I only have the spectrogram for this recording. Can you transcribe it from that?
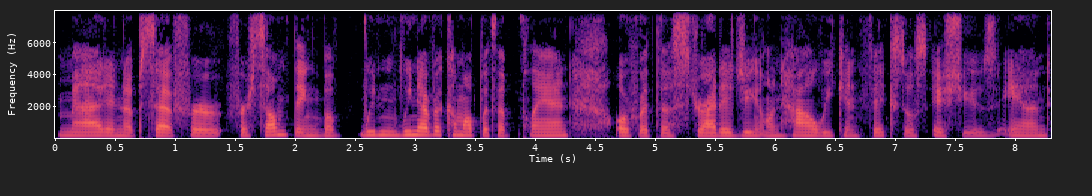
mad and upset for for something, but we we never come up with a plan or with a strategy on how we can fix those issues. And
